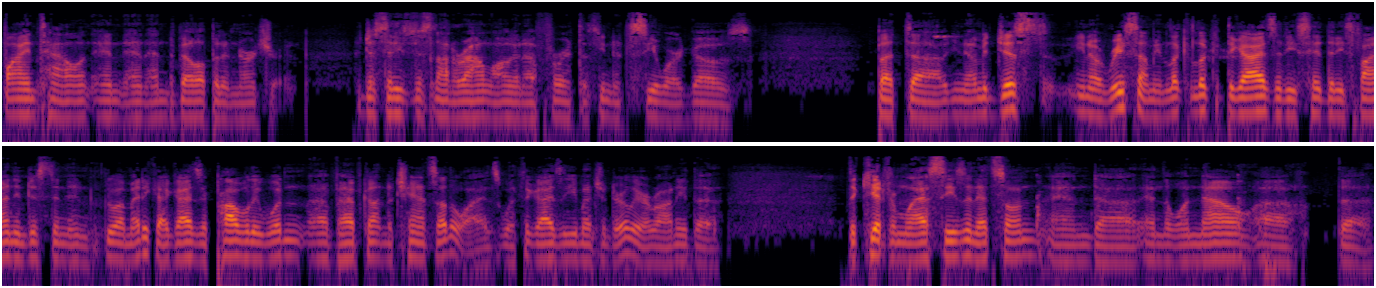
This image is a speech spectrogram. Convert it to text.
find talent and, and, and develop it and nurture it. Just that he's just not around long enough for it to you know to see where it goes. But uh, you know, I mean, just you know, recently, I mean, look look at the guys that he's said that he's finding just in, in Blue America, guys that probably wouldn't have, have gotten a chance otherwise. With the guys that you mentioned earlier, Ronnie, the the kid from last season, Edson, and uh, and the one now, uh, the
